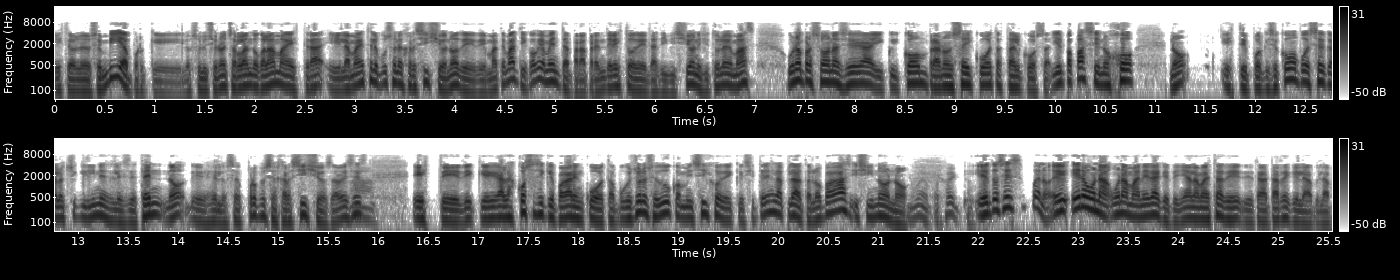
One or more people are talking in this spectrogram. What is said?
este, donde los envía porque lo solucionó charlando con la maestra, eh, la maestra le puso un ejercicio ¿no? de, de matemática, obviamente para aprender esto de las divisiones y todo lo demás, una persona llega y, y compra ¿no? en seis cuotas tal cosa, y el papá se enojó, ¿no? Este, porque ¿cómo puede ser que a los chiquilines les estén, ¿no? Desde los propios ejercicios, a veces, Ah. este, de que a las cosas hay que pagar en cuota, porque yo les educo a mis hijos de que si tenés la plata lo pagás y si no, no. Bueno, perfecto. Y entonces, bueno, e- era una, una manera que tenía la maestra de, de tratar de que la, la-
